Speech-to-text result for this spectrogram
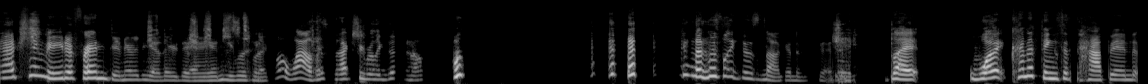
actually made a friend dinner the other day, and he was like, "Oh wow, this is actually really good." And I was, and I was like, "This is not going to be good." But what kind of things have happened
